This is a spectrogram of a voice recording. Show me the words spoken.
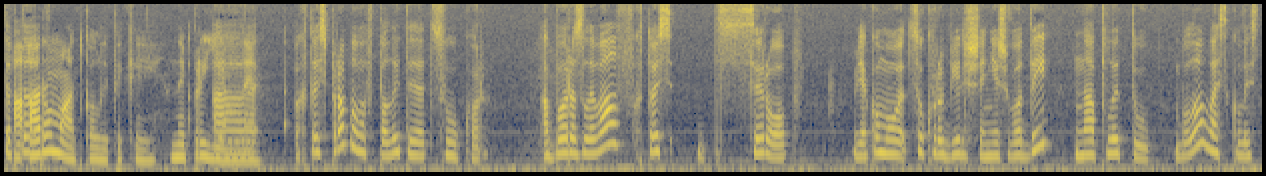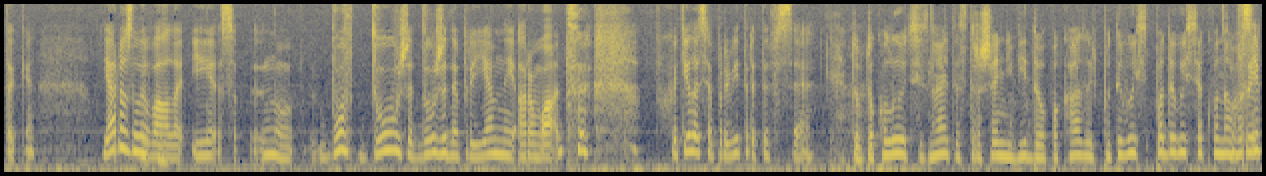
Тобто, А аромат коли такий неприємний. а, хтось пробував палити цукор, або розливав хтось сироп, в якому цукру більше, ніж води, на плиту. Було у вас колись таке? Я розливала, і ну, був дуже-дуже неприємний аромат. Хотілося провітрити все. Тобто, коли оці, знаєте, страшенні відео показують, подивись, подивись, як воно Ми всі.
